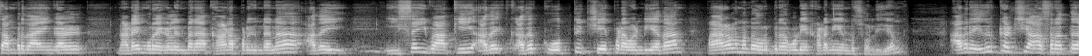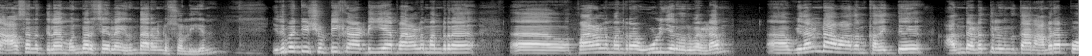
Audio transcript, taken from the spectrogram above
சம்பிரதாயங்கள் நடைமுறைகள் என்பன காணப்படுகின்றன. அதை இசைவாக்கி அதை அதற்கு ஒத்து செயற்பட வேண்டியதான் பாராளுமன்ற உறுப்பினர்களுடைய கடமை என்று சொல்லியும் அவர் எதிர்க்கட்சி ஆசனத்தை ஆசனத்தில் முன்வரிசையில் இருந்தார் என்று சொல்லியும் இது பற்றி சுட்டிக்காட்டிய பாராளுமன்ற பாராளுமன்ற ஊழியர் ஒருவரிடம் விதண்டாவாதம் கதைத்து அந்த இடத்திலிருந்து தான் அமரப்போ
